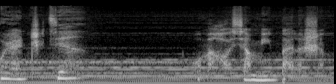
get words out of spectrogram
忽然之间，我们好像明白了什么。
